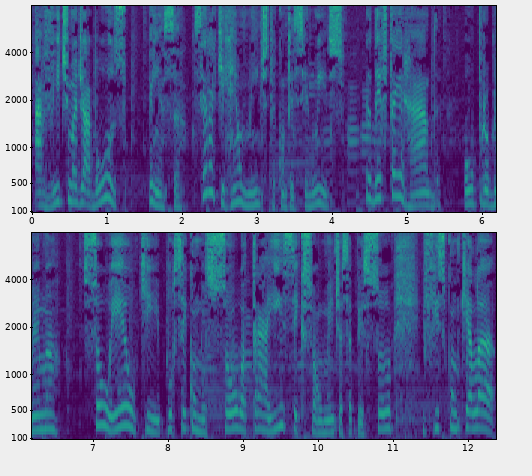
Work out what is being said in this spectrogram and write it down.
a vítima de abuso pensa: será que realmente está acontecendo isso? Eu devo estar errada. Ou o problema Sou eu que, por ser como sou, atraí sexualmente essa pessoa e fiz com que ela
